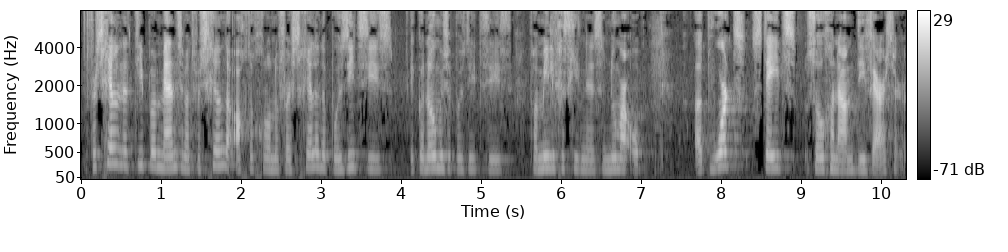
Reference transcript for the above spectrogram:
verschillende typen mensen met verschillende achtergronden, verschillende posities, economische posities, familiegeschiedenissen, noem maar op. Het wordt steeds zogenaamd diverser.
